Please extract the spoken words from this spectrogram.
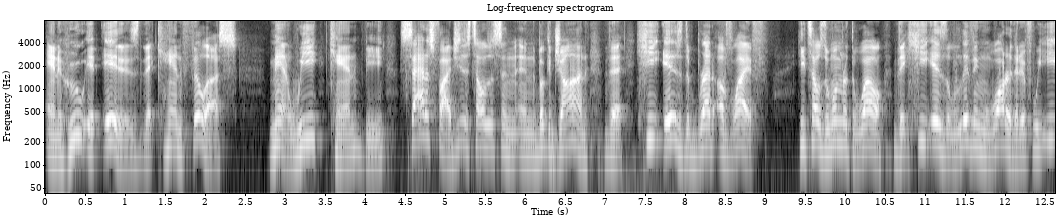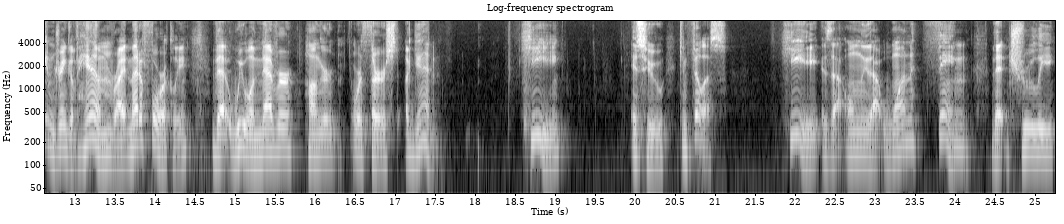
and who it is that can fill us, man, we can be satisfied. Jesus tells us in, in the book of John that He is the bread of life. He tells the woman at the well that he is the living water, that if we eat and drink of him, right, metaphorically, that we will never hunger or thirst again. He is who can fill us. He is that only that one thing that truly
